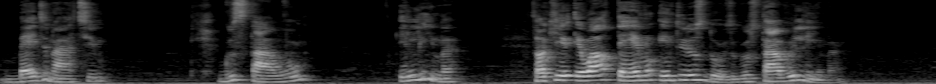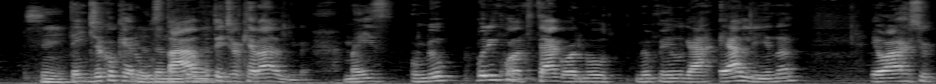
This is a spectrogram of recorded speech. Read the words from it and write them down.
Bad Nat, Gustavo e Lina. Só que eu alterno entre os dois, Gustavo e Lina. Sim. Tem dia que eu quero o Eu Gustavo, tem dia que eu quero a Lina. Mas o meu, por enquanto, até agora, o meu, meu primeiro lugar é a Lina. Eu acho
